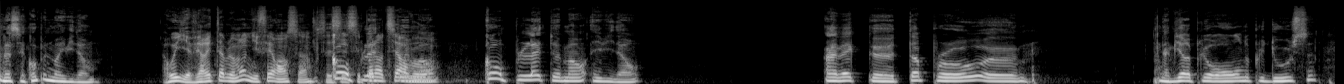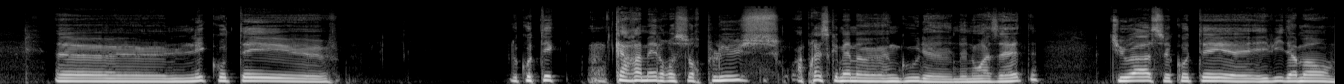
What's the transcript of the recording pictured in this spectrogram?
Là, c'est complètement évident. Ah oui, il y a véritablement une différence. Hein. C'est- pas notre cerveau. hein. Complètement évident. Avec euh, Top Pro, euh, la bière est plus ronde, plus douce. Euh, les côtés. euh, le côté caramel ressort plus, a presque même un, un goût de, de noisette. Tu as ce côté, euh, évidemment,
